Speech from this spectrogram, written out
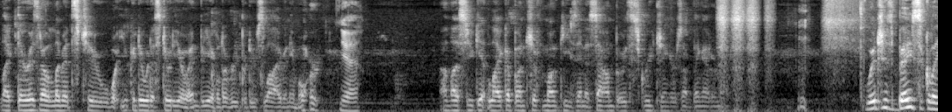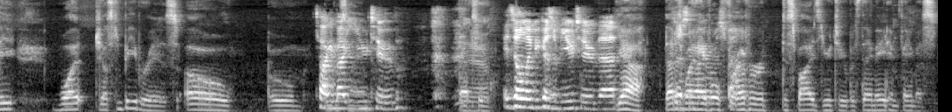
like there is no limits to what you can do in a studio and be able to reproduce live anymore. Yeah. Unless you get like a bunch of monkeys in a sound booth screeching or something, I don't know. Which is basically what Justin Bieber is. Oh, boom. Talking about YouTube. That's Yeah. too. It's only because of YouTube that. Yeah, that is why I Bieber will was forever despise YouTube, as they made him famous.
